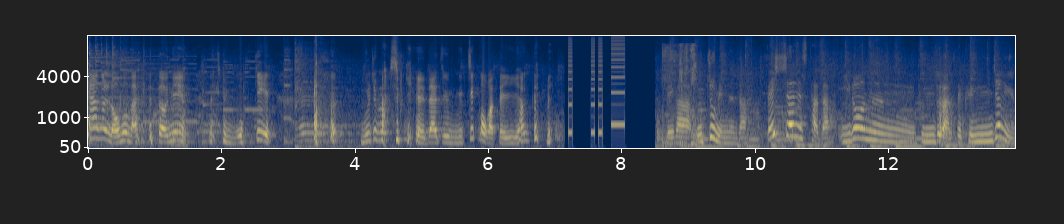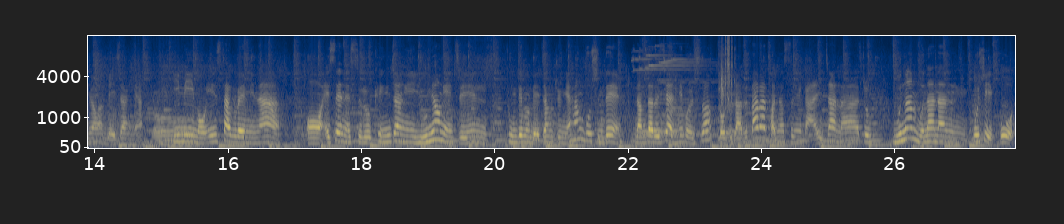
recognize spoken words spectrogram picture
향을 너무 맡았더니 나 지금 목이 물 좀 마실게. 나 지금 미칠 것 같아 이 향 때문에. 내가 옷 좀 입는다. 패셔니스타다. 이러는 분들한테 굉장히 유명한 매장이야. 어. 이미 뭐 인스타그램이나 어, SNS로 굉장히 유명해진 동대문 매장 중에 한 곳인데 남다르지 않니 벌써? 너도 나를 따라다녔으니까 알잖아. 좀 무난 무난한 곳이 있고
